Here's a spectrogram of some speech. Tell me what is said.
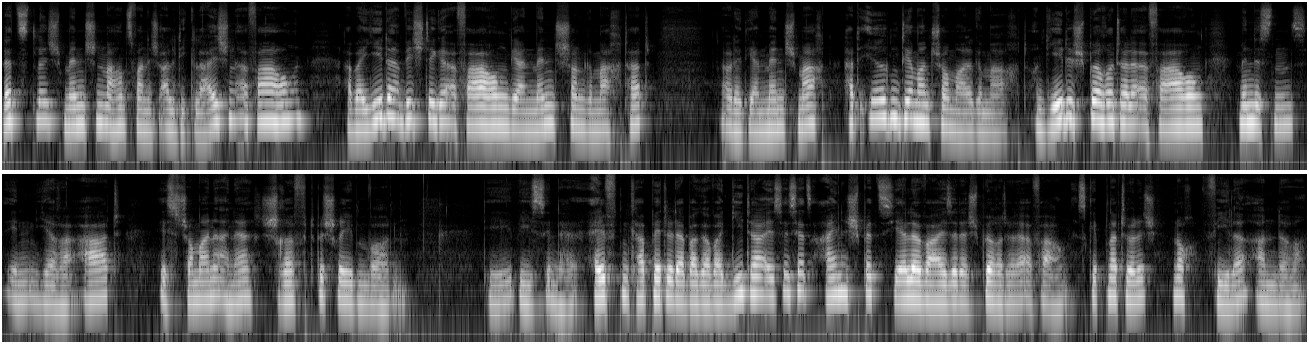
Letztlich, Menschen machen zwar nicht alle die gleichen Erfahrungen, aber jede wichtige Erfahrung, die ein Mensch schon gemacht hat, oder die ein Mensch macht, hat irgendjemand schon mal gemacht. Und jede spirituelle Erfahrung, mindestens in ihrer Art, ist schon mal in einer Schrift beschrieben worden. Die, wie es in der elften Kapitel der Bhagavad Gita ist, ist jetzt eine spezielle Weise der spirituellen Erfahrung. Es gibt natürlich noch viele andere.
